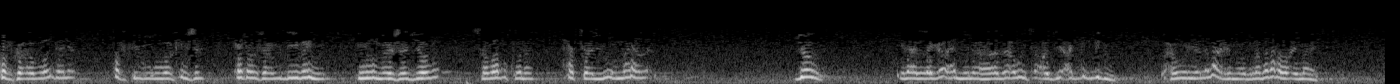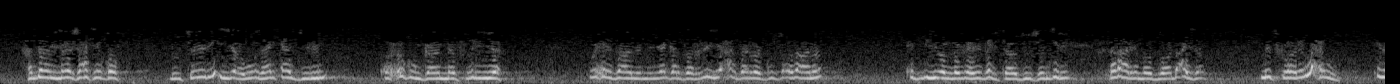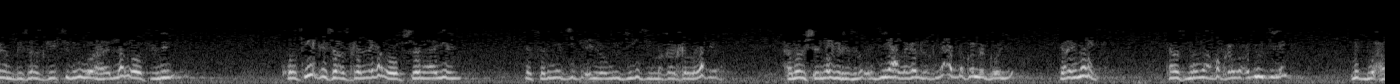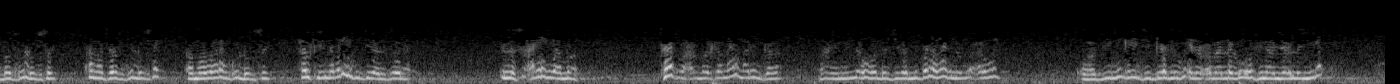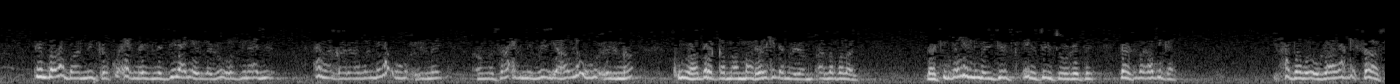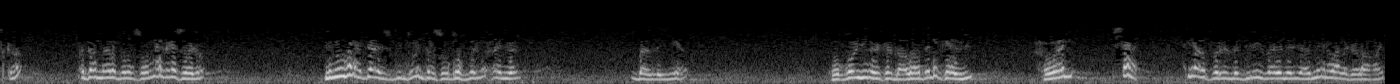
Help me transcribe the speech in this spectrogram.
qofka awooda leh qofkii uu wakiishay cidowsaa u dhiiban yahi inuu meesha joogo sababkuna xataa yu'mara joog ilaa laga aamino haadaa aw tacadi xagdidwi waxa weeye laba arrimood labadaba waa imanaysa haddaan meeshaasi qof luteyri iyo awood halkaa jirin oo xukunkaana fuliya wixii daalim iyo gardarri iyo xadarra ku socdaana cidbiyo laga hidayta hadduusan jirin. Laba arrimood baa dhacaysa. Midka hore waxa wey inaan qisaaskii siduu u ahay la oofinin. Oo kii qisaaska laga oofsanayey lasal weji bixiyo wejigiisii maqaarka laga fiqo caloosha laga rido cidiyaha laga dhuqyo hadda kola gooyo. Yaa imanaysa taas mamaa qofka waxbuu dilay. Mid buu xabad ku dhuftay ama saas ku dhuftay ama waran ku dhuftay halkii naba igu dilaan doona ila saxayaya ma taas waxaa marka laga marin kara waa in nin awada jira midda adagna waxaa wey oo haddii ninka intii geed lagu xidhay xobaa laga oofinayaa la yira in badan baa ninka ku xirnay la dilayo laga oofinaye ama qaraabanimo ugu xirnay ama saaxibnimo iyo hawlo ugu xirna kuwa hadday qamamaan reerkii dhameeya alla falayo. Laakiin dalinimay geedka xirtay toogatay yaas dhaqatin kara haddaba ogaada qisaaska haddaa meelo badan soomaa laga sheego niman war haddaa isgunto intaasoo qof bay waxeeyeen baa la yiha waqooyinay ka dhacdo hadda dhankeedii haween shan iyo afari la dilay baa leeyahay mina waa la galaacay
